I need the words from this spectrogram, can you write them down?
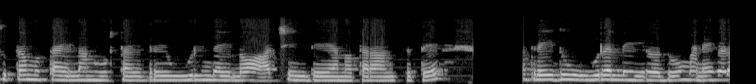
ಸುತ್ತಮುತ್ತ ಎಲ್ಲ ನೋಡ್ತಾ ಇದ್ರೆ ಊರಿಂದ ಎಲ್ಲೋ ಆಚೆ ಇದೆ ಅನ್ನೋ ತರ ಅನ್ಸುತ್ತೆ. ಆದ್ರೆ ಇದು ಊರಲ್ಲೇ ಇರೋದು, ಮನೆಗಳ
